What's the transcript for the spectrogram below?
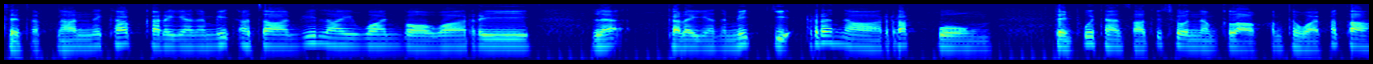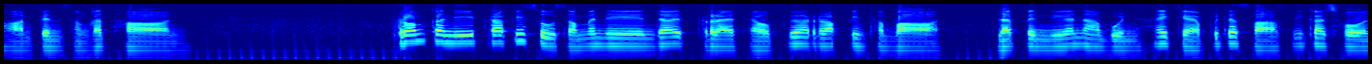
เสร็จจากนั้นนะครับกัลยาณมิตรอาจารย์วิไลวันบวารี และกัลยาณมิตรกิรนารักวงศ์เป็นผู้แทนสาธุชนนำกล่าวคำถวายพระตาหารเป็นสังฆทาน พร้อมกันนี้พระพิสุสามเณรได้แปรแถวเพื่อรับบิณฑบาตและเป็นเนื้อนาบุญให้แก่พุทธศาสนิกชน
